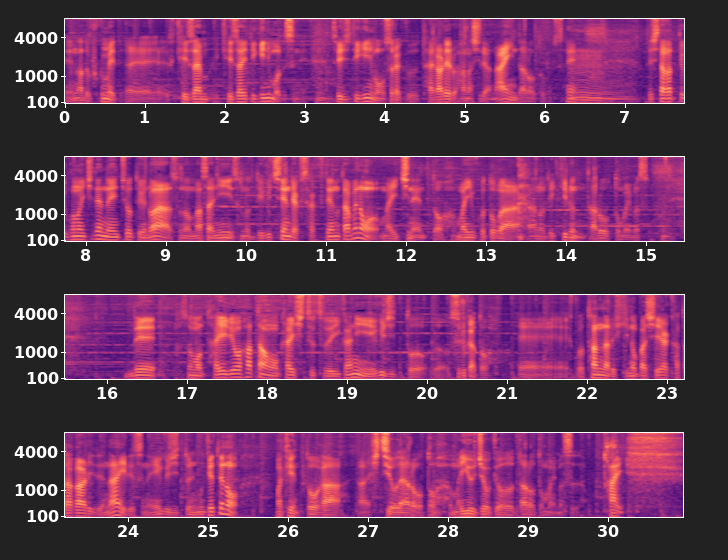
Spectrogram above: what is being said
など含めて、えー、経済経済的にもですね政治的にもおそらく耐えられる話ではないんだろうと思いますね。でしたがってこの1年の延長というのはそのまさにその出口戦略策定のための、まあ、1年と、まあ、いうことがあのできるんだろうと思います。でその大量破綻を回避しつついかにエグジットするかと、えー、こう単なる引き延ばしや肩代わりでないですねエグジットに向けての、まあ、検討が必要であろうと、まあ、いう状況だろうと思います。はい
